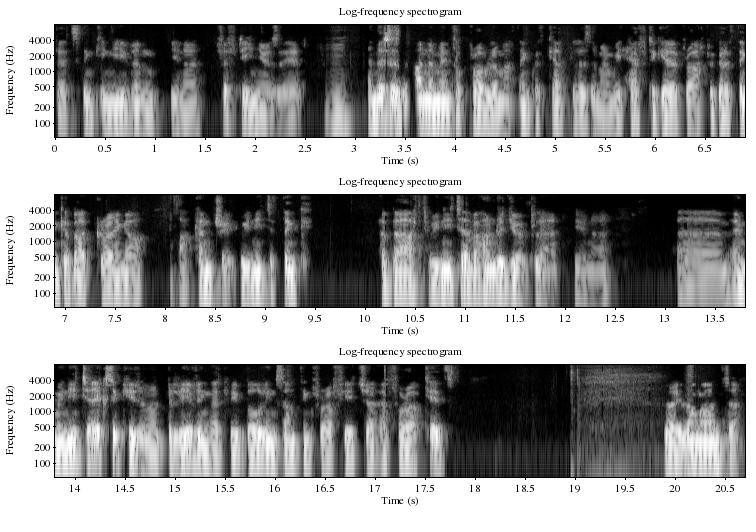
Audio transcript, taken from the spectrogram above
that's thinking even, you know, 15 years ahead. Mm. And this is the fundamental problem, I think, with capitalism, and we have to get it right. We've got to think about growing our, our country. We need to think about, we need to have a 100 year plan, you know, um, and we need to execute on it, believing that we're building something for our future, uh, for our kids. Very long answer.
